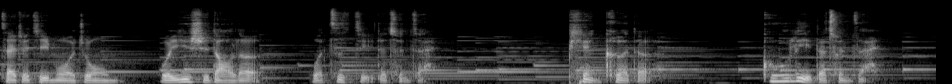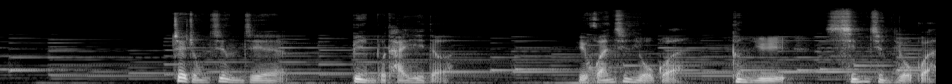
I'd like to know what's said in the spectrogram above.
在这寂寞中，我意识到了我自己的存在，片刻的孤立的存在。这种境界，并不太易得，与环境有关，更与。心境有关，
